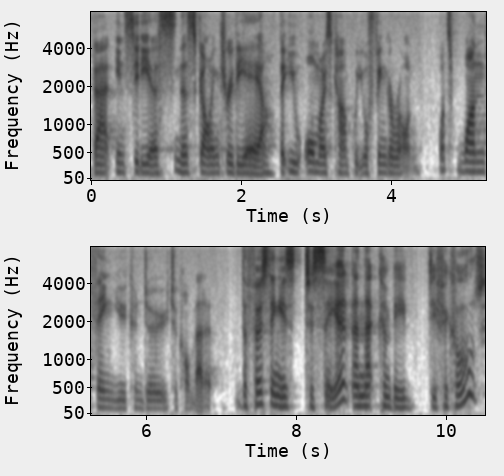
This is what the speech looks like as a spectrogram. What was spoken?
that insidiousness going through the air that you almost can't put your finger on, what's one thing you can do to combat it? The first thing is to see it, and that can be difficult.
